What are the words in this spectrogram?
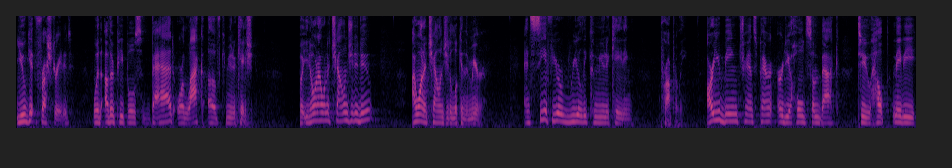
you get frustrated with other people's bad or lack of communication. But you know what I want to challenge you to do? I want to challenge you to look in the mirror and see if you're really communicating properly. Are you being transparent or do you hold some back to help maybe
